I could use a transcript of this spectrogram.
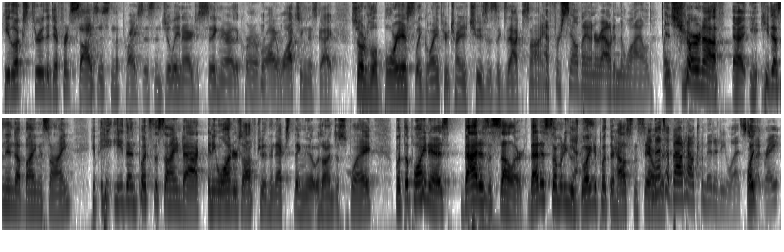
He looks through the different sizes and the prices, and Julie and I are just sitting there out of the corner of our eye watching this guy sort of laboriously going through trying to choose his exact sign. A for sale by owner out in the wild. And sure enough, uh, he, he doesn't end up buying the sign. He, he, he then puts the sign back and he wanders off to the next thing that was on display. But the point is, that is a seller. That is somebody who's yes. going to put their house in sale. And that's about how committed he was to well, it, right?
